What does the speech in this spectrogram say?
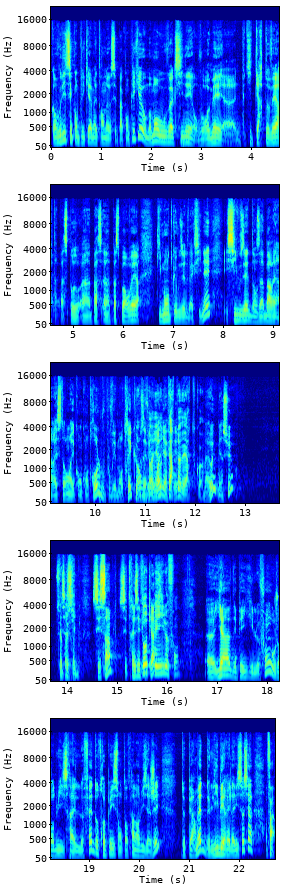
Quand vous dites c'est compliqué à mettre en œuvre, c'est pas compliqué. Au moment où vous vaccinez, on vous remet euh, une petite carte verte, un passeport, un passe- un passeport vert qui montre que vous êtes vacciné. Et si vous êtes dans un bar et un restaurant et qu'on contrôle, vous pouvez montrer que Donc, vous avez vous le droit d'y votre carte accéder. verte, quoi. Bah oui, bien sûr. C'est possible. C'est simple, c'est très D'autres efficace. pays le font. Euh, Il y a des pays qui le font. Aujourd'hui, Israël le fait. D'autres pays sont en train d'envisager de permettre de libérer la vie sociale. Enfin,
